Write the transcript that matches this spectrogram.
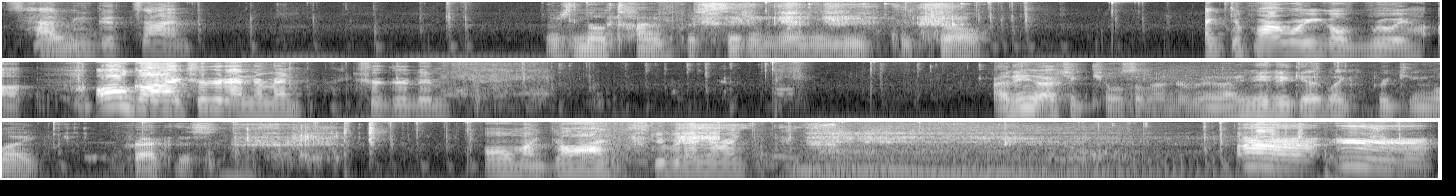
It's having a good time. There's no time for sitting when we need to kill. Like the part where you go really up. Oh god, I triggered Enderman. I triggered him. I need to actually kill some Enderman. I need to get like freaking like practice. Oh my god, stupid Enderman. Ah, ah!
